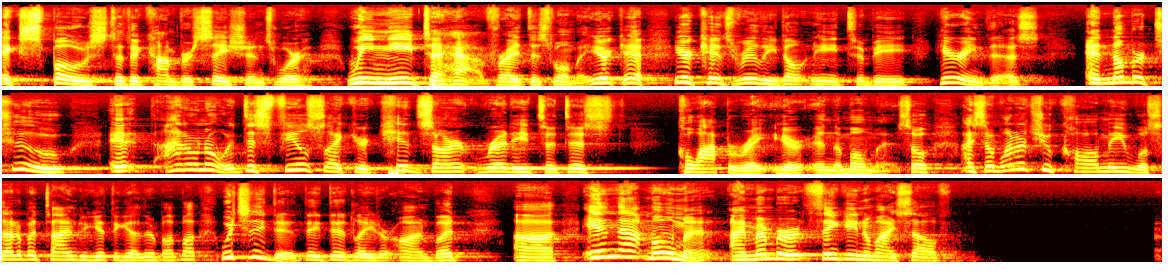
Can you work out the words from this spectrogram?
exposed to the conversations where we need to have right this moment. Your, your kids really don't need to be hearing this. And number two, it, I don't know, it just feels like your kids aren't ready to just cooperate here in the moment. So I said, why don't you call me? We'll set up a time to get together, blah, blah, which they did. They did later on. But uh, in that moment, I remember thinking to myself,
